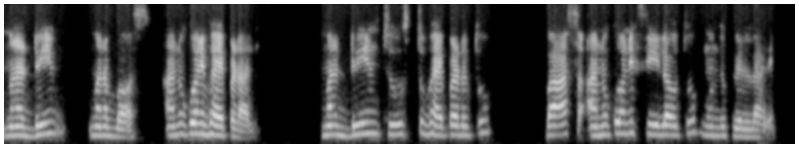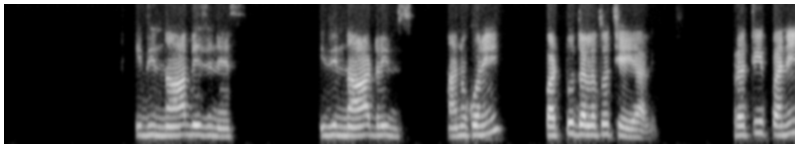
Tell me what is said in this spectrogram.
మన డ్రీమ్ మన బాస్ అనుకొని భయపడాలి. మన డ్రీమ్ చూస్తూ భయపడుతూ బాస్ అనుకొని ఫీల్ అవుతూ ముందుకు వెళ్ళాలి. ఇది నా బిజినెస్ ఇది నా డ్రీమ్స్ అనుకొని పట్టుదలతో చేయాలి. ప్రతి పని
